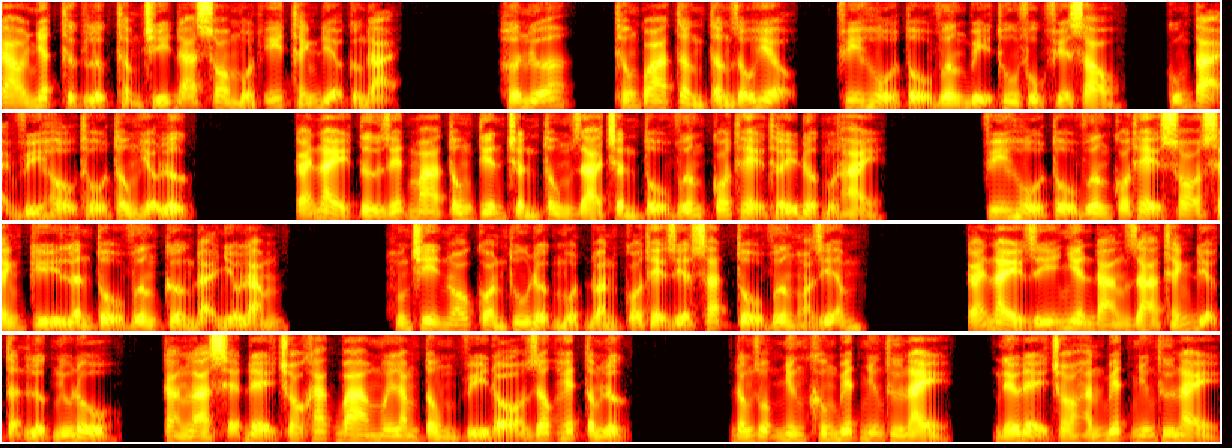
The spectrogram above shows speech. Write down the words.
cao nhất thực lực thậm chí đã so một ít thánh địa cường đại. Hơn nữa, thông qua tầng tầng dấu hiệu, phi hổ tổ vương bị thu phục phía sau, cũng tại vì hậu thổ tông hiệu lực. Cái này từ giết ma tông tiên trần tông ra trần tổ vương có thể thấy được một hai phi hổ tổ vương có thể so sánh kỳ lân tổ vương cường đại nhiều lắm. Húng chi nó còn thu được một đoàn có thể diệt sát tổ vương hòa diễm. Cái này dĩ nhiên đáng giá thánh địa tận lực nhu đồ, càng là sẽ để cho khác ba mươi lăm tông vì đó dốc hết tâm lực. Đồng ruộng nhưng không biết những thứ này, nếu để cho hắn biết những thứ này,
